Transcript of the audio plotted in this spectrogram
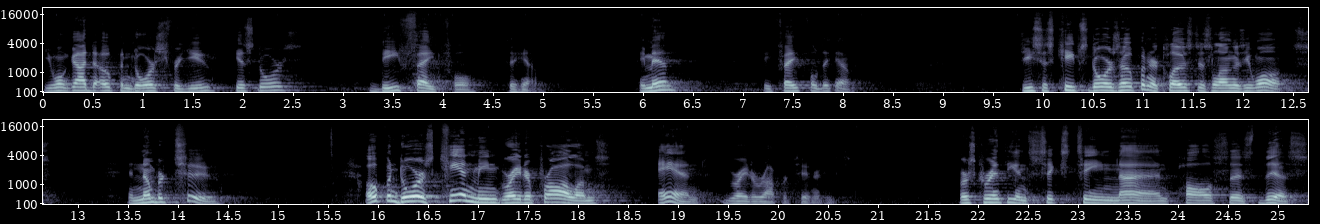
You want God to open doors for you, his doors? Be faithful to him. Amen? Be faithful to him. Jesus keeps doors open or closed as long as he wants. And number two, Open doors can mean greater problems and greater opportunities. 1 Corinthians 16 9, Paul says this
